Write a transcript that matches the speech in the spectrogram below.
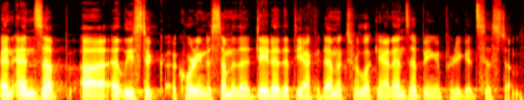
And ends up, uh, at least according to some of the data that the academics were looking at, ends up being a pretty good system.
